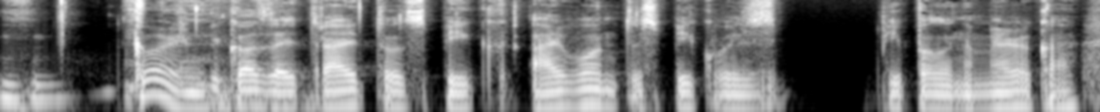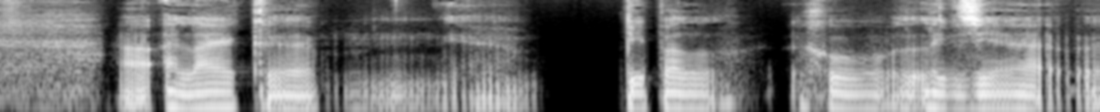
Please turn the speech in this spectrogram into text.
Good. because I try to speak. I want to speak with people in America. Uh, I like uh, mm, uh, people who live there, uh,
